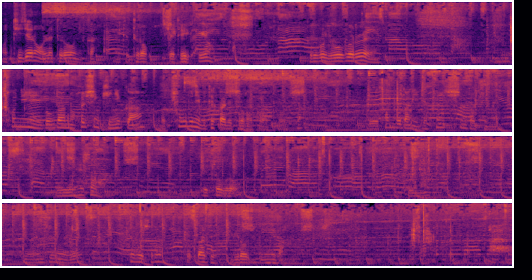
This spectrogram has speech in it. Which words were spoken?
어, 디젤은 원래 들어오니까 이렇게 더럽게 돼 있고요. 그리고 요거를 이 선이 이거보다는 훨씬 기니까 뭐 충분히 밑에까지 들어갈 것 같아요 그렇죠? 이 선보다는 이게 훨씬 더 기네 여기로 해서 이쪽으로 이 엔진오일을 캐봇으로 끝까지 밀어줍니다 아,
